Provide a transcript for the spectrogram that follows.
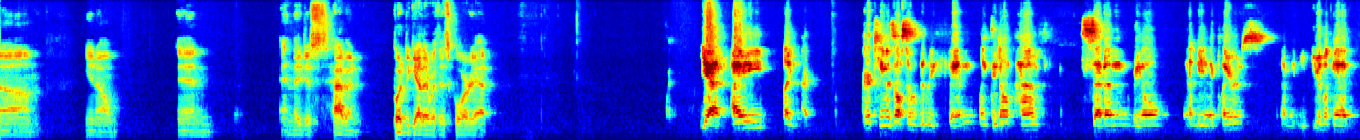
um, you know, and and they just haven't put it together with this core yet. Yeah, I like their team is also really thin. Like they don't have seven real NBA players. I mean, you're looking at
